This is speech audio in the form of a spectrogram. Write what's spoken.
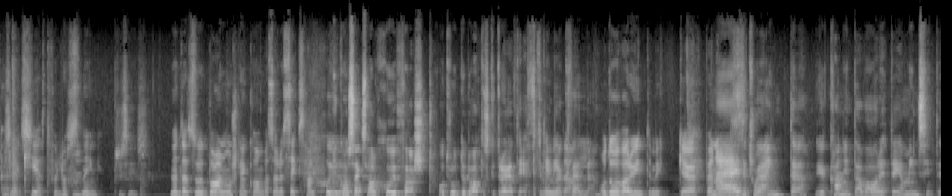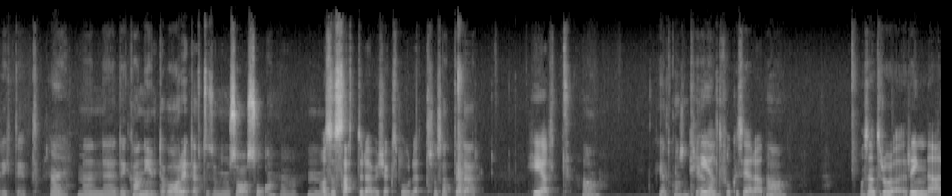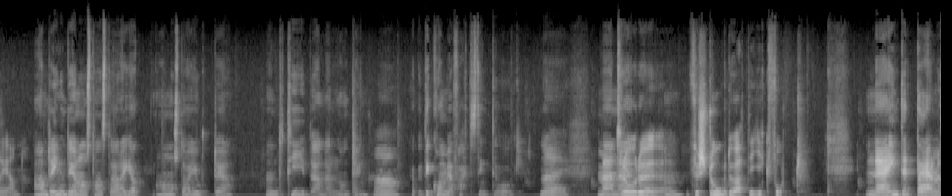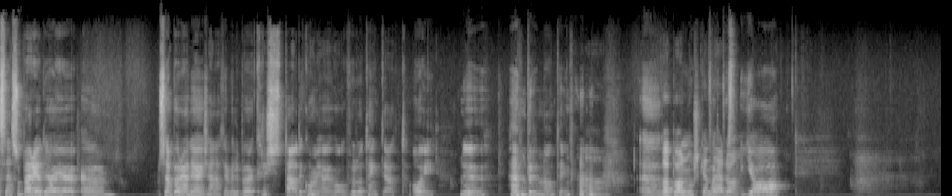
raketförlossning. Mm. Precis. Vänta, så barnmorskan kom, vad sa du, sex, halv sju? Hon kom sex, halv sju först och trodde då att det skulle dröja till eftermiddag, Eftermiddag. kvällen. Och då var du inte mycket öppen Nej, alls? det tror jag inte. Jag kan inte ha varit det. Jag minns inte riktigt. Nej. Men eh, det kan ju inte ha varit eftersom hon sa så. Ja. Mm. Och så satt du där vid köksbordet. Så satt jag där. Helt, Ja. Helt koncentrerad. helt fokuserad. Ja. Och sen tror, ringde Arjan. Han ringde ju någonstans där. Jag, han måste ha gjort det under tiden eller någonting. Ja, Det kommer jag faktiskt inte ihåg. nej. Men, eh, Tror du, mm. förstod du att det gick fort? Nej, inte där. Men sen så började jag ju... ehm, sen började jag ju känna att jag ville börja krysta. Det kommer jag ihåg. För då tänkte jag att oj, nu händer det någonting. Ja. Eh, Var barnmorskan där faktiskt. då? Ja.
